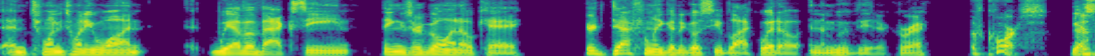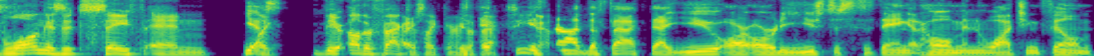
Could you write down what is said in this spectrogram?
In 2021, we have a vaccine. Things are going okay. You're definitely going to go see Black Widow in the movie theater, correct? Of course. Yeah. As long as it's safe and Yes. like there are other factors like there's a vaccine It's not the fact that you are already used to staying at home and watching film.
